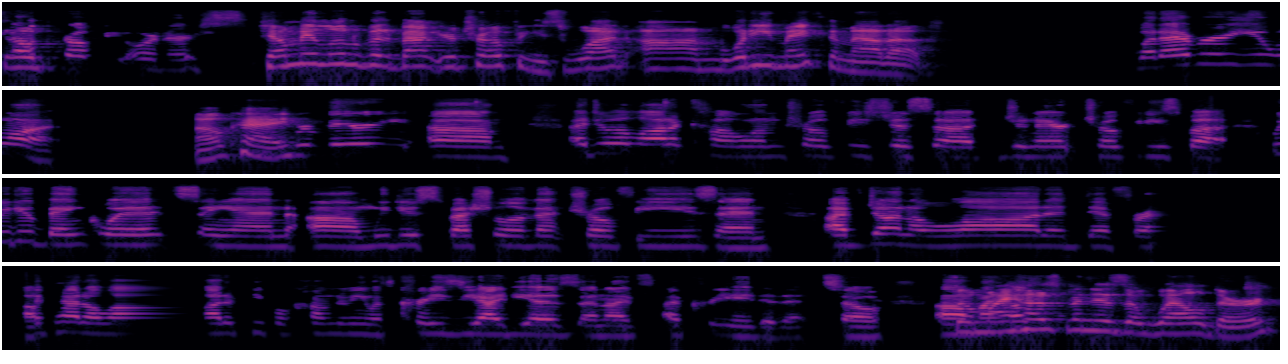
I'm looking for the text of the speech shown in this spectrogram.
trophy orders. tell me a little bit about your trophies. What um what do you make them out of? Whatever you want. Okay. We're very. Um, I do a lot of column trophies, just uh, generic trophies, but we do banquets and um, we do special event trophies, and I've done a lot of different. I've had a lot, lot of people come to me with crazy ideas, and I've I've created it. So, um, So my hus- husband is a welder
